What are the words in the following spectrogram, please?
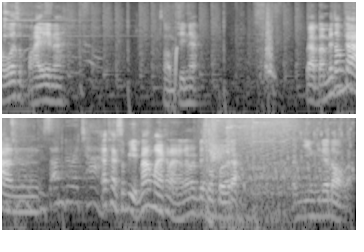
power spike เลยนะสองชิ้นเนี่ยแบบมันไม่ต้องการ Turret is under attack. attack speed มากมายขนาดนั้นนะมันเป็นตัวเบิร์ดอะมันยิงทีละดอกอะ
